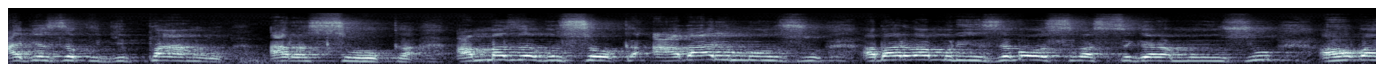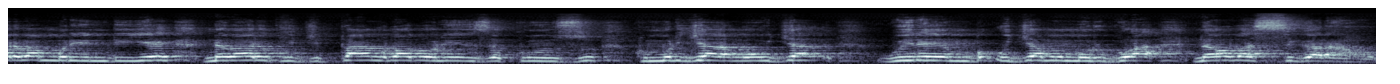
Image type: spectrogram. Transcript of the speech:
ageze ku gipangu arasohoka. Amaze gusohoka abari mu nzu abari bamurinze bose basigara mu nzu aho bari bamurindiye n'abari ku gipangu bamurinze ku nzu ku muryango ujya w'irembo ujya mu murwa nabo basigaraho.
